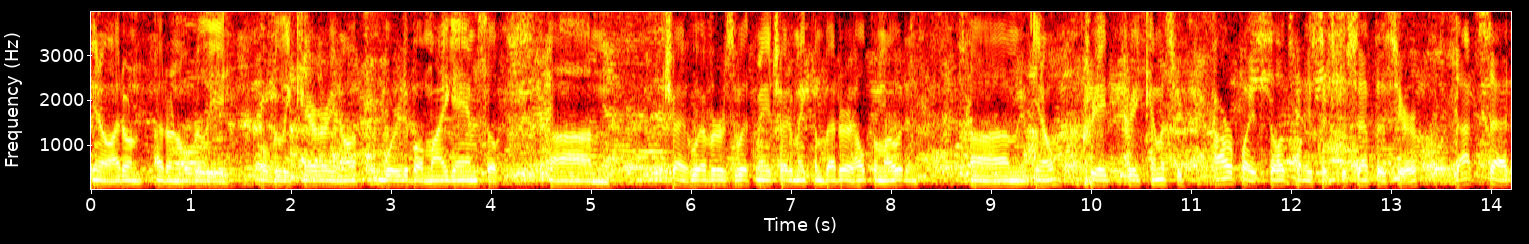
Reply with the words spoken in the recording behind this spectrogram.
you know, I don't, I don't overly, overly care. You know, I'm worried about my game, so um, try whoever's with me, try to make them better, help them out, and um, you know, create, create chemistry. Power play is still at 26% this year. That said,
